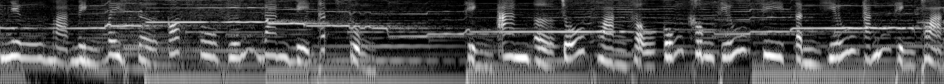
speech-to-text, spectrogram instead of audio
Nhưng mà mình bây giờ có xu hướng đang bị thất sủng. Thỉnh an ở chỗ hoàng hậu cũng không thiếu phi tần hiếu thắng thỉnh thoảng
